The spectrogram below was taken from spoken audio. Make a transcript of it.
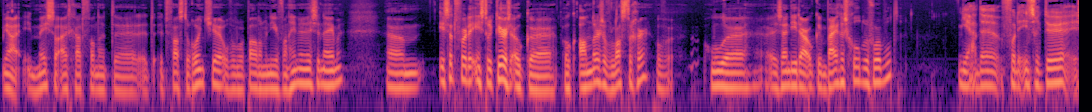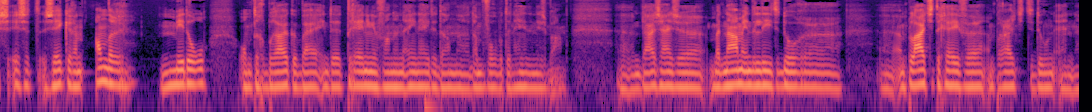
ja, meestal uitgaat van het, het, vaste rondje of een bepaalde manier van hindernissen nemen. Um, is dat voor de instructeurs ook, ook anders of lastiger? Of, hoe, zijn die daar ook in bijgeschoold bijvoorbeeld? Ja, de, voor de instructeur is, is het zeker een ander middel om te gebruiken bij de trainingen van hun eenheden dan, dan bijvoorbeeld een hindernisbaan. Ehm, daar zijn ze met name in de lead door uh, een plaatje te geven, een praatje te doen en uh,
